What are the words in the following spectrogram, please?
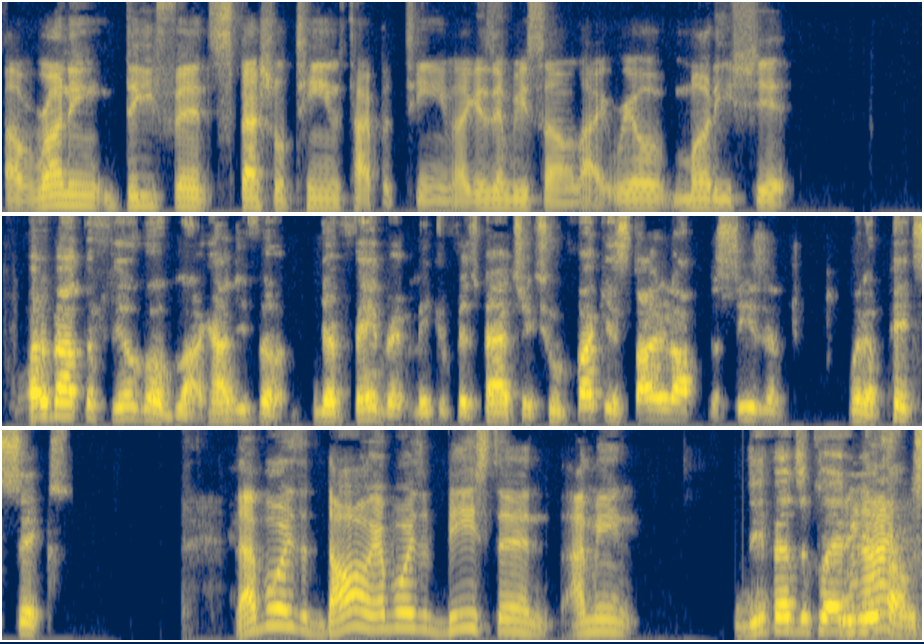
a running defense special teams type of team. Like it's gonna be some like real muddy shit. What about the field goal block? How do you feel? Their favorite, Minkah Fitzpatrick, who fucking started off the season with a pick six. That boy's a dog. That boy's a beast. And I mean, defensive player of.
